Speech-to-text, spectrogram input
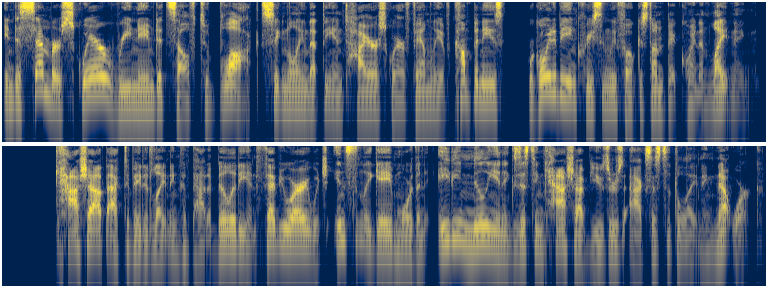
In December, Square renamed itself to Block, signaling that the entire Square family of companies were going to be increasingly focused on Bitcoin and Lightning. Cash App activated Lightning compatibility in February, which instantly gave more than 80 million existing Cash App users access to the Lightning network.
